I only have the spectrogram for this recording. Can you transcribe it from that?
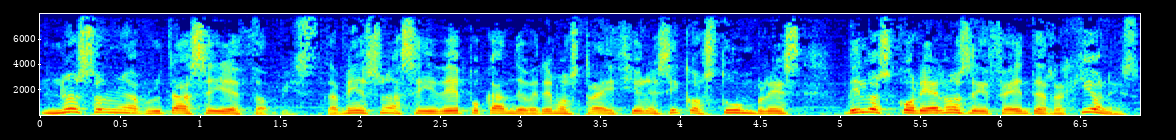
no es solo una brutal serie de zombies, también es una serie de época donde veremos tradiciones y costumbres de los coreanos de diferentes regiones.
